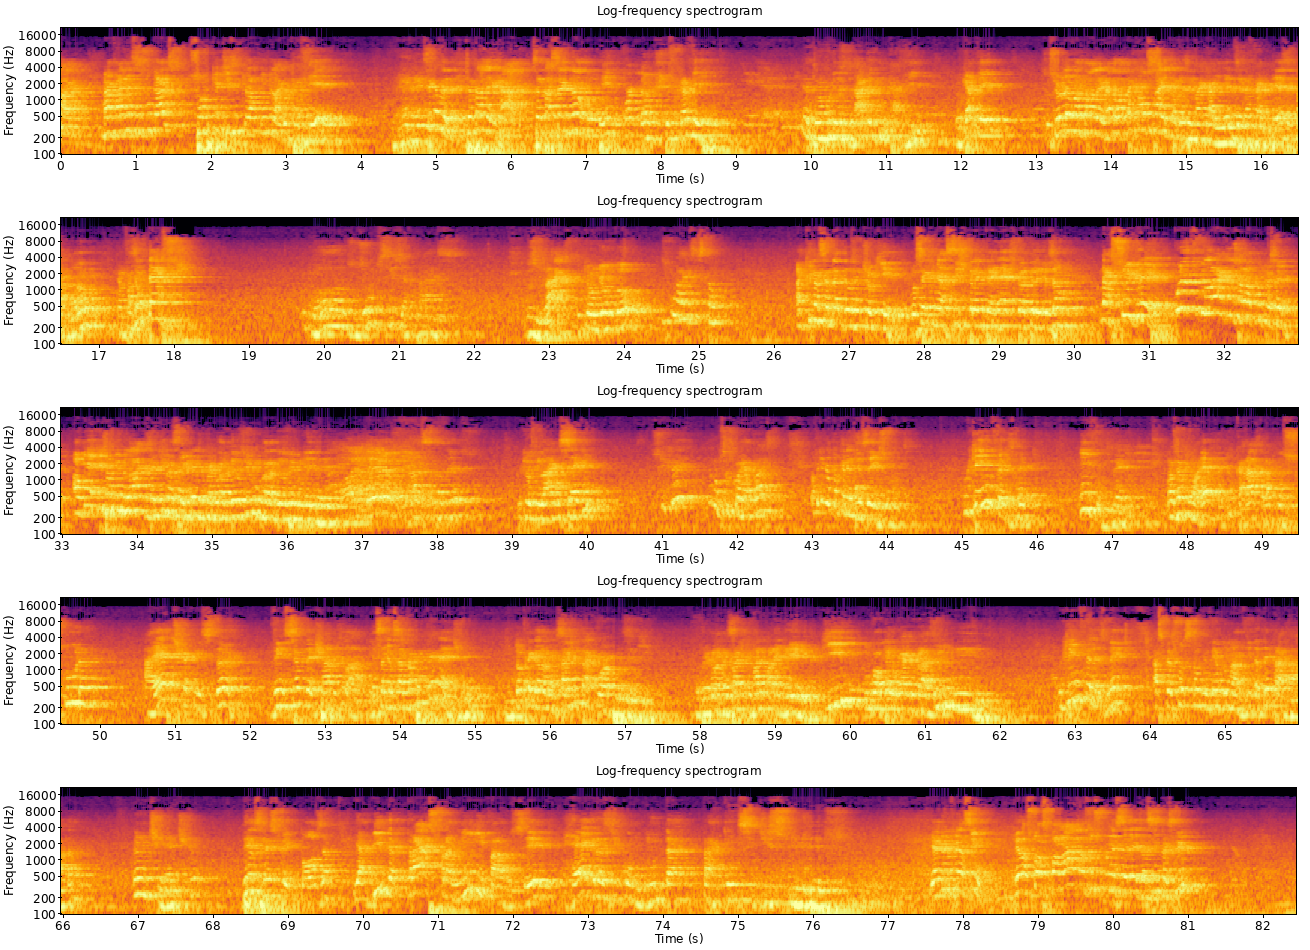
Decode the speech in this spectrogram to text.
milagre, mas vai nesses lugares só porque dizem que lá tem milagre. Eu quero ver. Você quer ver? Você está aleijado? Você está cego? Não, estou bem, estou fortão. Eu quero ver. Eu tenho uma curiosidade, eu nunca vi. Eu quero ver. Se o senhor levantar uma aleijado, eu vou até calçar ele para ver se ele vai cair antes, ele vai ficar de pé, se ele está bom. Quero fazer um teste. Curiosos, eu preciso ir atrás dos milagres, porque onde eu estou, os milagres estão. Aqui na Assembleia de Deus Antioquia, você que me assiste pela internet, pela televisão, na sua igreja, quantos milagres já vão acontecer? Alguém aqui já viu milagres aqui nessa igreja? Para glória a Deus, diga um glória a Deus bem bonito aí. Glória a Deus, graças a Deus. Porque os milagres seguem os que creem. Eu não preciso correr atrás. Mas por que eu estou querendo dizer isso? Porque infelizmente, infelizmente, nós vemos uma época que o caráter, a postura, a ética cristã vem sendo deixada de lado. E essa mensagem vai para a internet, viu? Estou pregando uma mensagem para corpos aqui. Estou pregando uma mensagem que vale para a igreja, aqui, em qualquer lugar do Brasil e do mundo. Porque, infelizmente, as pessoas estão vivendo uma vida depravada, antiética, desrespeitosa, e a Bíblia traz para mim e para você regras de conduta para quem se diz filho de Deus. E a Bíblia diz assim: pelas suas palavras os conhecereis, assim está escrito?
